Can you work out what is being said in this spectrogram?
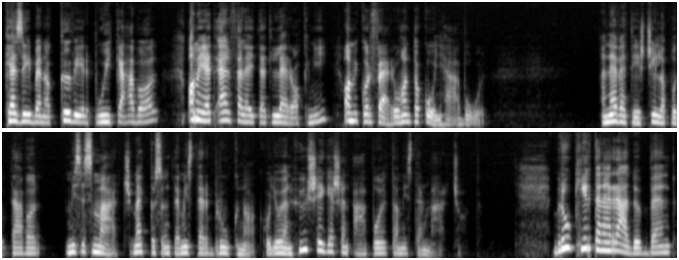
kezében a kövér pulykával, amelyet elfelejtett lerakni, amikor felrohant a konyhából. A nevetés csillapottával Mrs. March megköszönte Mr. Brooknak, hogy olyan hűségesen ápolta Mr. Marchot. Brook hirtelen rádöbbent,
